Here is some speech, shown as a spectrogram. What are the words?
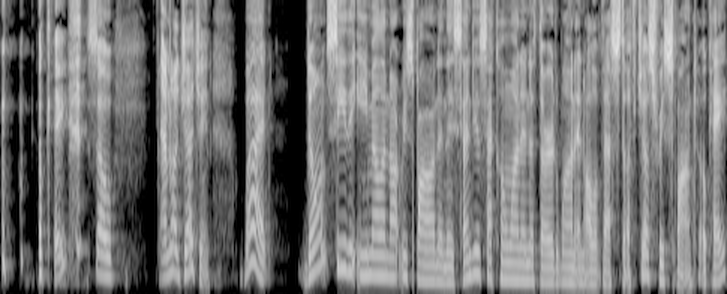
okay. So I'm not judging, but don't see the email and not respond and they send you a second one and a third one and all of that stuff. Just respond. Okay.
